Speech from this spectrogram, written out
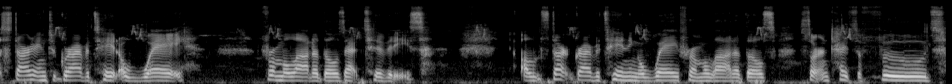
starting to gravitate away from a lot of those activities. I'll start gravitating away from a lot of those certain types of foods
